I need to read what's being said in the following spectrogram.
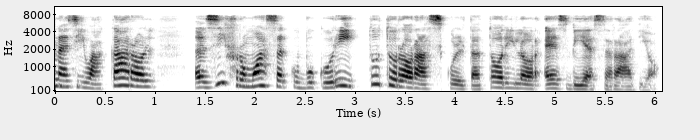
Bună ziua, Carol! Zi frumoasă cu bucurii tuturor ascultătorilor SBS Radio.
